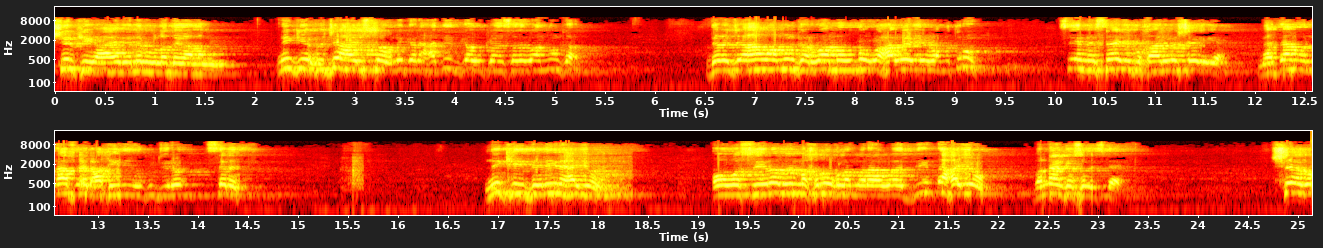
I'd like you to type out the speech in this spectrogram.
shirkiga ahayd ee nebigu la dagaalamay. Ninkii xujo haysto ninkana xadiidka uu keensaday waa munkar. Darajo ahaan waa munkar waa mawduuc waxa weeye waa matruuk. Sida nasaa-i bukhaariba sheegaya maadaama naafic alcaqiidiy uu ku jiro sanadki ninkii daliil hayo oo wasiiradu in makhluuq la maraa waa diin dhahayo bannaanka soo istaag. Sheego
